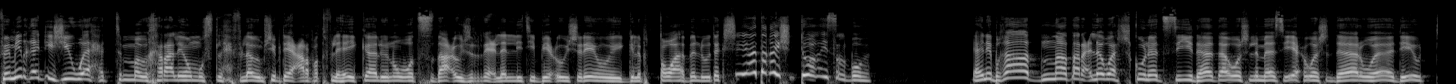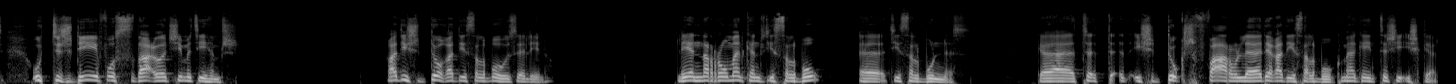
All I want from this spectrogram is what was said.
فمين غادي يجي واحد تما ويخرى لهم وسط الحفلة ويمشي بدا يعربط في الهيكل وينوض الصداع ويجري على اللي تيبيع ويشري ويقلب الطوابل وداك الشيء هذا غيشدوه غيصلبوه يعني بغض النظر على واش شكون هذا السيد هذا واش المسيح واش دار وهادي والت- والتجديف والصداع وهذا الشيء ما تيهمش. غادي يشدوه غادي يصلبوه وسالينا لأن الرومان كانوا تيصلبوا آه تيصلبوا الناس. يشدوك شفار ولا هادي غادي يصلبوك. ما كاين حتى شي إشكال.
